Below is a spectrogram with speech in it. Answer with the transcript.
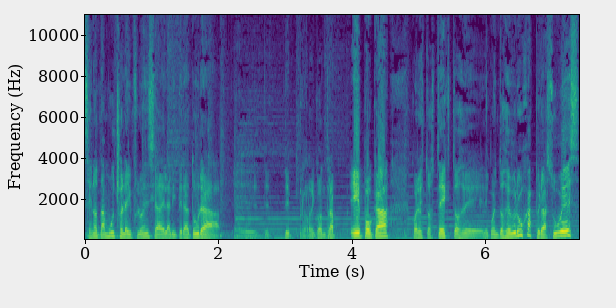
se nota mucho la influencia de la literatura eh, de, recontra época con estos textos de, de cuentos de brujas, pero a su vez,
